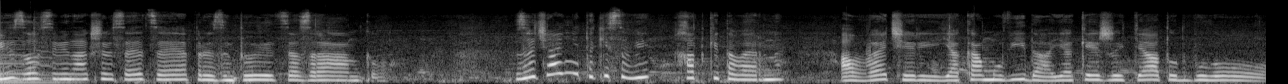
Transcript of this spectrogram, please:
І зовсім інакше все це презентується зранку. Звичайні такі собі хатки таверни. А ввечері яка мовіда, яке життя тут було.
